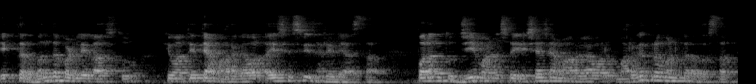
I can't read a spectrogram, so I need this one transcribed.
एकतर बंद पडलेला असतो किंवा ते त्या मार्गावर अयशस्वी झालेले असतात. परंतु जी माणसं यशाच्या मार्गावर मार्गक्रमण करत असतात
